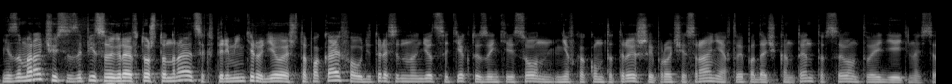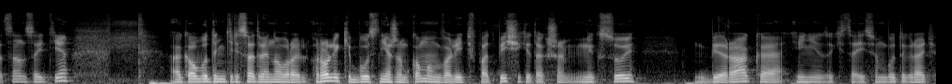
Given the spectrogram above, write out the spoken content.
Не заморачивайся, записывай, играй в то, что нравится, экспериментируй, делай что по кайфу, аудитория всегда найдется те, кто заинтересован не в каком-то трэше и прочей сране, а в твоей подаче контента, в целом твоей деятельности. Останутся и те, а кого будут интересовать твои новые рол- ролики, будут снежным комом валить в подписчики, так что миксуй, Бирака и не закисай. Если он будет играть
